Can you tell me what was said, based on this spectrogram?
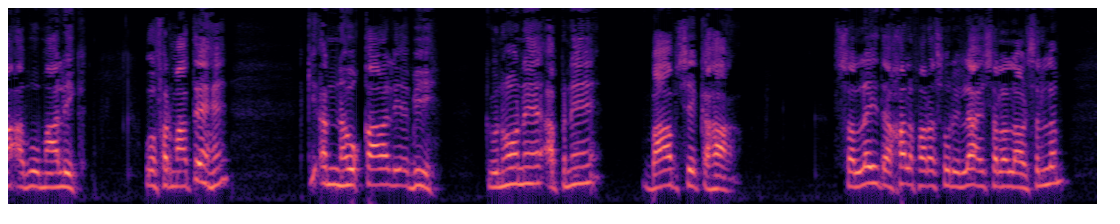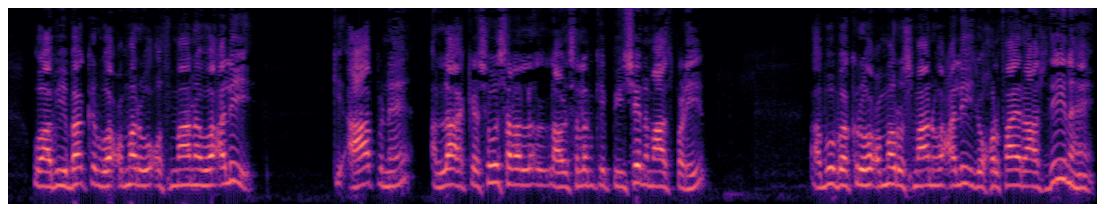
ابو مالک۔ وہ فرماتے ہیں کہ انہ قال ابی کہ انہوں نے اپنے باپ سے کہا صلی دخل رسول اللہ صلی اللہ علیہ وسلم وہ ابی بکر و عمر و عثمان و علی، کہ آپ نے اللہ کے سور صلی اللہ علیہ وسلم کے پیچھے نماز پڑھی۔ ابو بکر و عمر، عثمان و علی جو خلفائے راشدین ہیں،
